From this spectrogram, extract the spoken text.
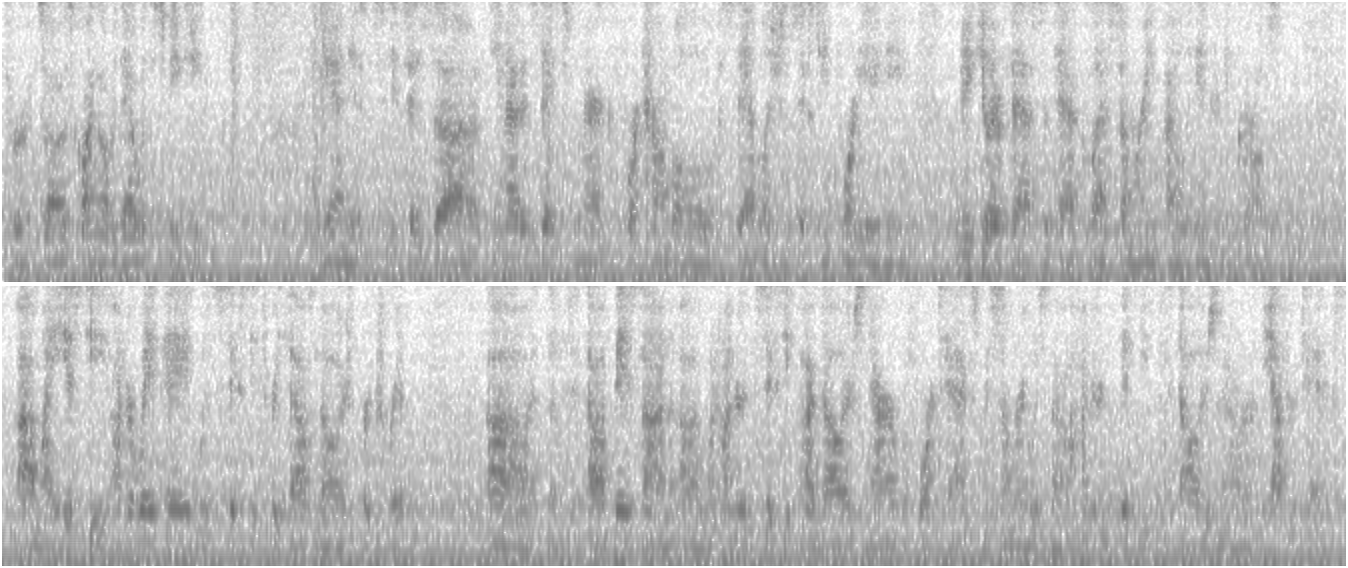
through it, so I was going over there with the speaky. And it's, it says uh, the United States of America, Fort Trumbull, established in 1640 AD. Nuclear fast attack class submarine pilot Andrew D. Carlson. Uh, my EST underway pay was $63,000 per trip. Uh, uh, based on uh, $165 an hour before tax, my summary was about $150 an hour after tax.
